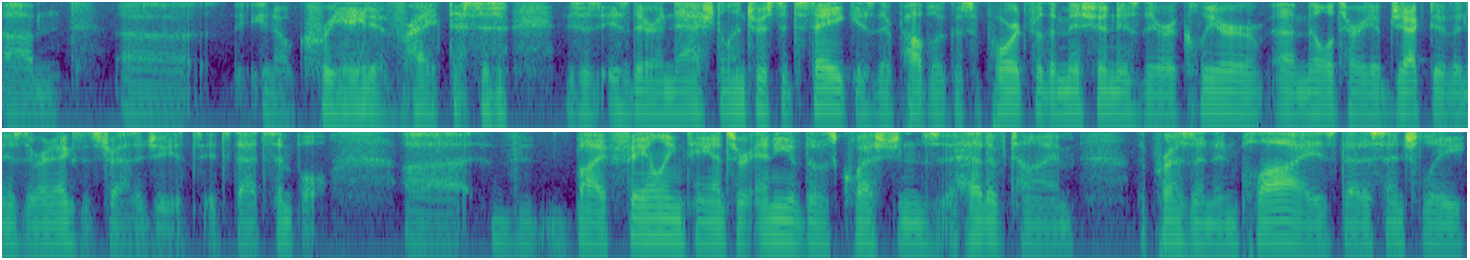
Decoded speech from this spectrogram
um, uh, you know, creative. Right? This is this is. Is there a national interest at stake? Is there public support for the mission? Is there a clear uh, military objective? And is there an exit strategy? It's it's that simple. Uh, th- by failing to answer any of those questions ahead of time, the president implies that essentially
